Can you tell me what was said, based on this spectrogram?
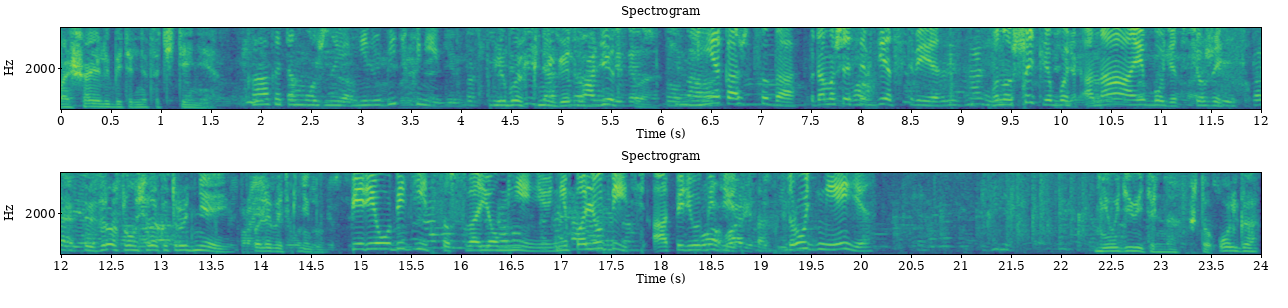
большая любительница чтения. Как это можно не любить книгу? Любовь к книге – это с детства. Мне кажется, да. Потому что если в детстве внушить любовь, она и будет всю жизнь. То есть взрослому человеку труднее полюбить книгу. Переубедиться в своем мнении. Не полюбить, а переубедиться. Труднее. Неудивительно, что Ольга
